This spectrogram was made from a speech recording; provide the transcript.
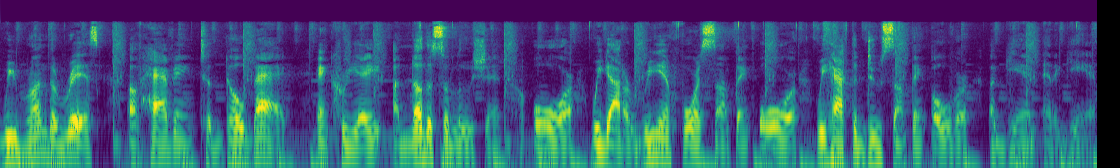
we run the risk of having to go back and create another solution, or we got to reinforce something, or we have to do something over again and again.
